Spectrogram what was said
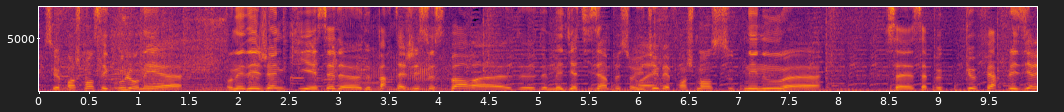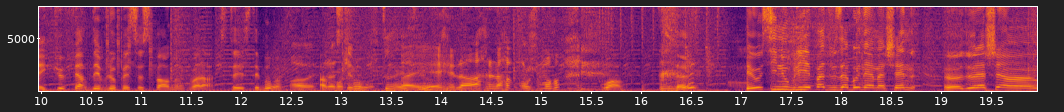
Parce que franchement c'est cool, on est, on est des jeunes qui essaient de, de partager ce sport, euh, de, de le médiatiser un peu sur Ouais. YouTube. Et franchement soutenez-nous. euh, ça, ça peut que faire plaisir et que faire développer ce sport. Donc voilà, c'était c'était beau. Hein Ouais, ouais. Ah, là c'était franchement, beau. putain, Ouais, et là, là, franchement. Waouh Et aussi n'oubliez pas de vous abonner à ma chaîne, euh, de lâcher un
